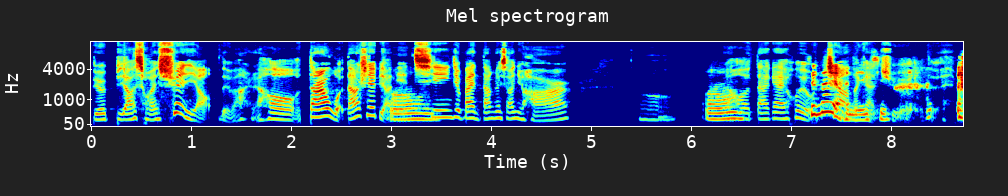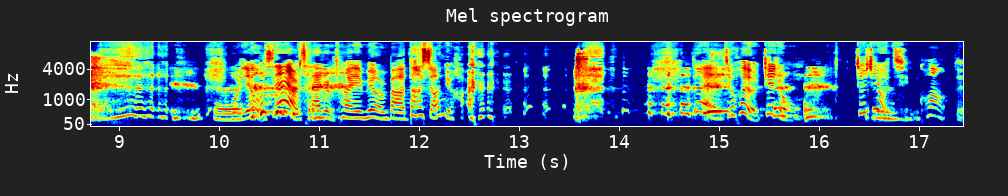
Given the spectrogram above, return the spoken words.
比如比较喜欢炫耀，对吧？然后，当然我当时也比较年轻，就把你当个小女孩儿，嗯，然后大概会有这样的感觉，对。我觉得我现在要是参加这种创业，没有人把我当小女孩儿，对，就会有这种，就这种情况，对，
